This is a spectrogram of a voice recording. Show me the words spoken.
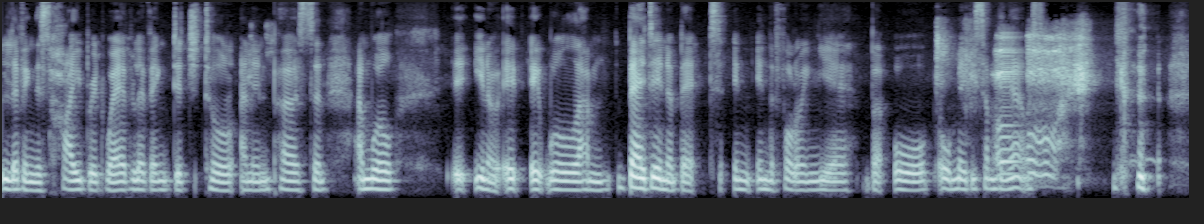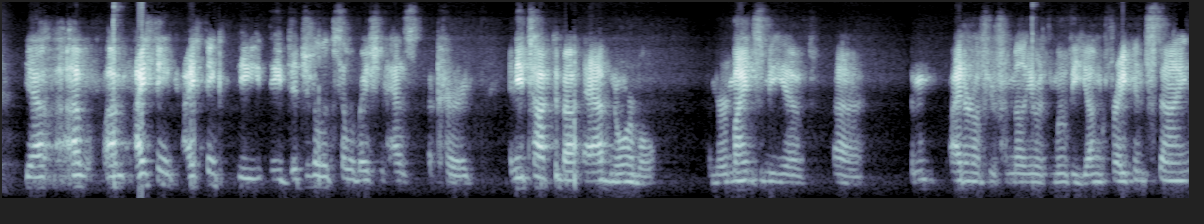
living, this hybrid way of living, digital and in person, and we'll it, you know it, it will um, bed in a bit in, in the following year, but or or maybe something oh, else. yeah, I, um, um, I think I think the, the digital acceleration has occurred, and you talked about abnormal. It reminds me of uh, I don't know if you're familiar with the movie Young Frankenstein.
